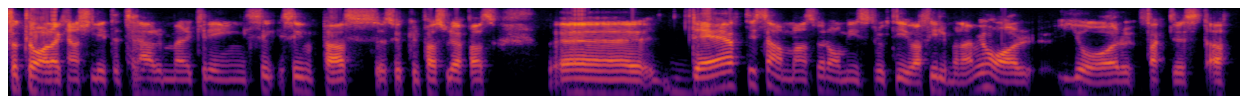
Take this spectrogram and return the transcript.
förklara kanske lite termer kring simpass, cykelpass, löppass. Eh, det tillsammans med de instruktiva filmerna vi har gör faktiskt att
